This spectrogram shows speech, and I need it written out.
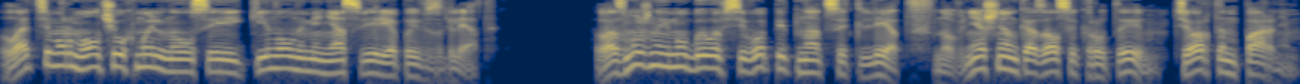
Латтимор молча ухмыльнулся и кинул на меня свирепый взгляд. Возможно, ему было всего 15 лет, но внешне он казался крутым, тертым парнем,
